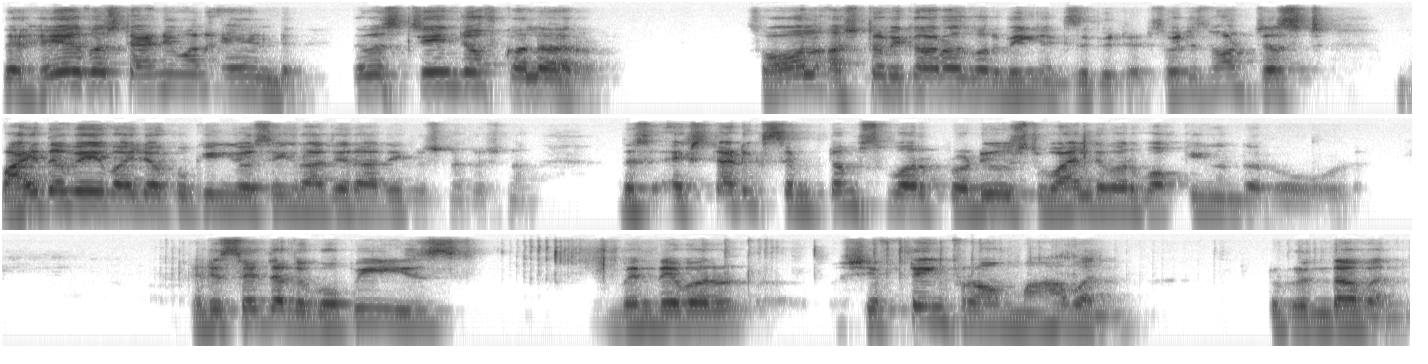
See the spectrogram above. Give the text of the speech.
Their hair was standing on end. There was change of color. So all ashtavikaras were being exhibited. So it is not just by the way, while you're cooking, you're saying Radhe Radhe Krishna Krishna. The ecstatic symptoms were produced while they were walking on the road. It is said that the gopis, when they were shifting from Mahavan to Vrindavan,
